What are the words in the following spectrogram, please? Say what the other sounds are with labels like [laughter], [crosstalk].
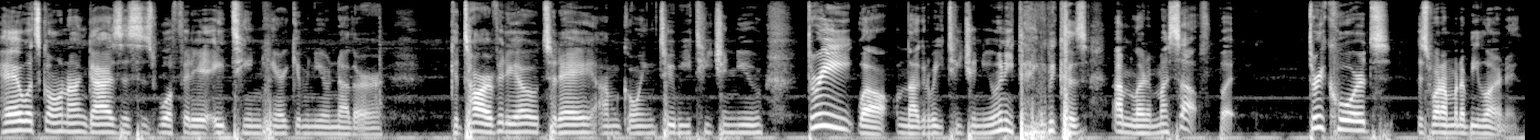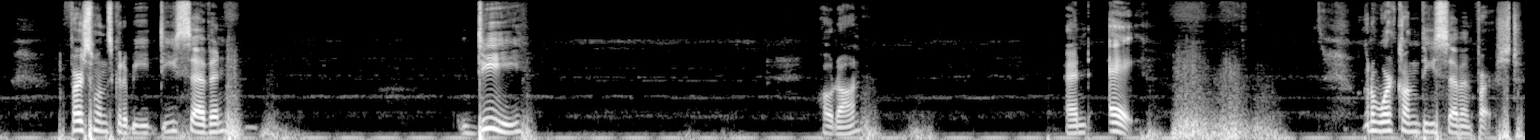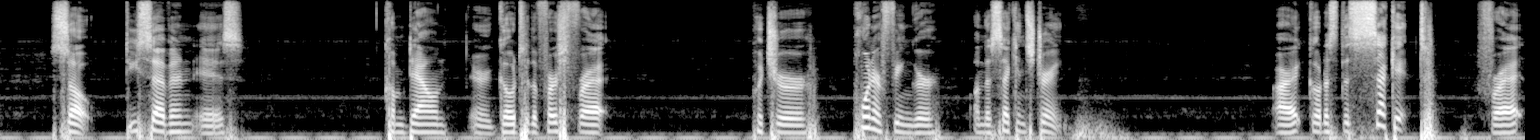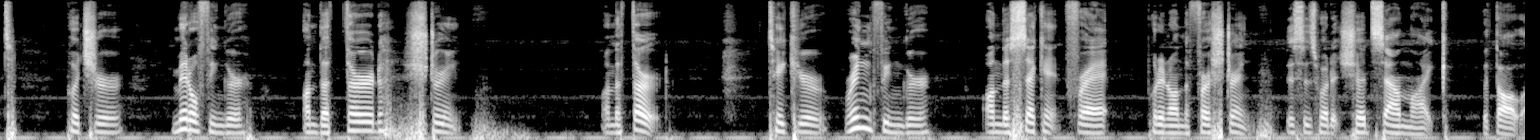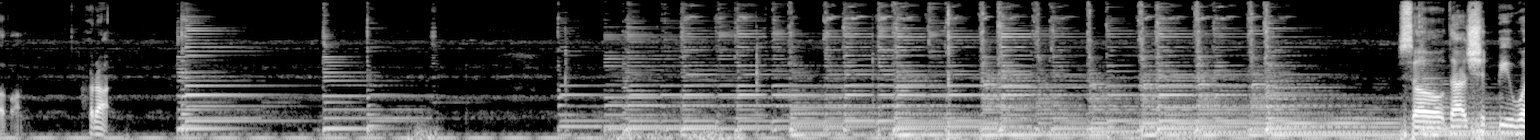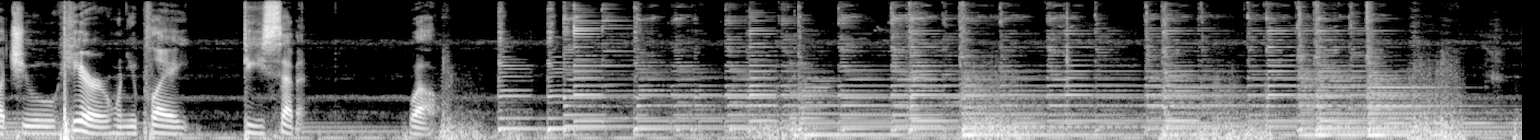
Hey, what's going on, guys? This is Wolf Idiot 18 here, giving you another guitar video. Today, I'm going to be teaching you three. Well, I'm not going to be teaching you anything [laughs] because I'm learning myself, but three chords is what I'm going to be learning. First one's going to be D7, D. Hold on. And A. We're going to work on D7 first. So, D7 is come down or go to the first fret, put your pointer finger on the second string. Alright, go to the second fret, put your middle finger on the third string. On the third. Take your ring finger on the second fret put it on the first string. This is what it should sound like with all of them. Hold on. So that should be what you hear when you play D7. Well,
